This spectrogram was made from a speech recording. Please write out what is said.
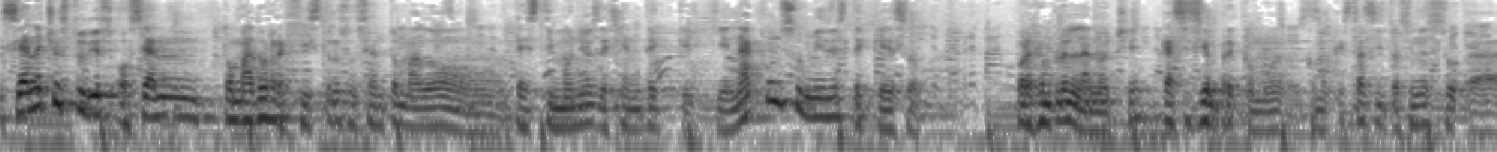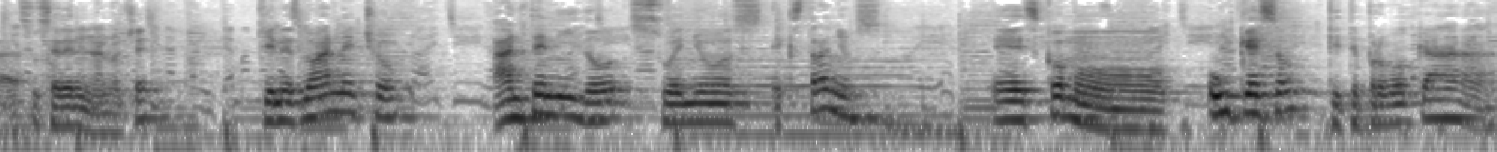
se han hecho estudios o se han tomado registros o se han tomado testimonios de gente que quien ha consumido este queso, por ejemplo en la noche, casi siempre como, como que estas situaciones ah, suceden en la noche, quienes lo han hecho han tenido sueños extraños. Es como un queso que te provoca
